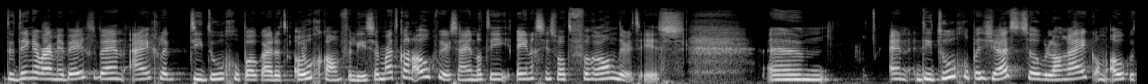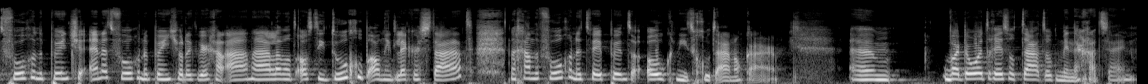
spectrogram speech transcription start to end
de dingen waar je bezig bent, eigenlijk die doelgroep ook uit het oog kan verliezen. Maar het kan ook weer zijn dat die enigszins wat veranderd is. Um, En die doelgroep is juist zo belangrijk om ook het volgende puntje en het volgende puntje wat ik weer ga aanhalen. Want als die doelgroep al niet lekker staat, dan gaan de volgende twee punten ook niet goed aan elkaar. Ehm, waardoor het resultaat ook minder gaat zijn.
